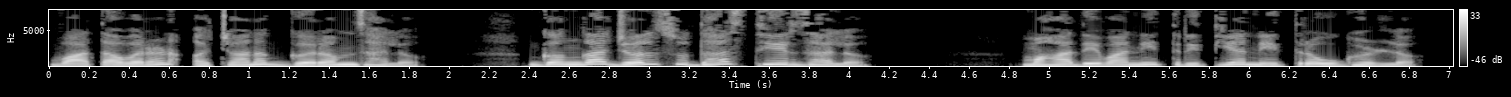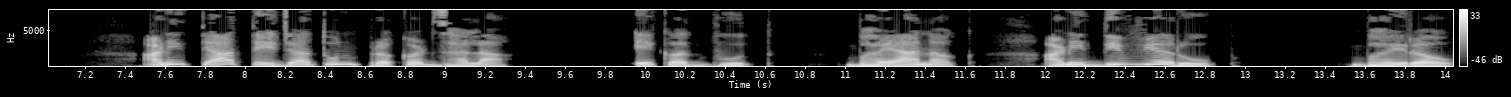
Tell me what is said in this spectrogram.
वातावरण अचानक गरम झालं. गंगा जलसुद्धा स्थिर झालं. महादेवानी तृतीय नेत्र उघडलं आणि त्या तेजातून प्रकट झाला. एक अद्भुत भयानक आणि दिव्य रूप भैरव.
